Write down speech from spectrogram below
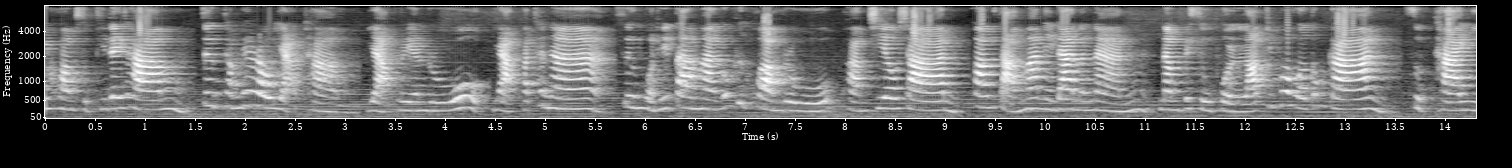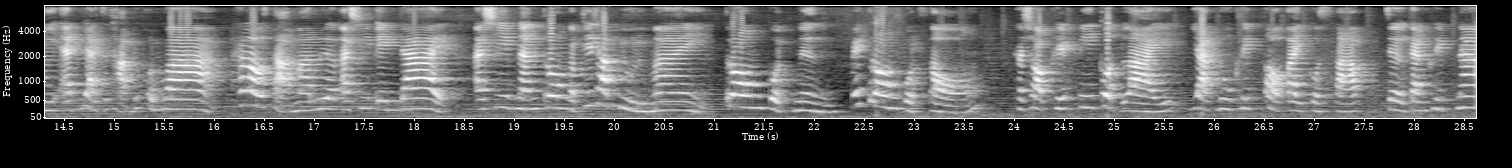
มีความสุขที่ได้ทำจึงทำให้เราอยากทำอยากเรียนรู้ อยากพัฒนา ซึ่งผลที่ตามมาก็คือความรู้ ความเชี่ยวชาญ ความสามารถในด้านนั้นๆนำไปสู่ผลลัพธ์ที่พวกเราต้องการ สุดท้ายนี้แอดอยากจะถามทุกคนว่า ถ้าเราสามารถเลือกอาชีพเองได้ อาชีพนั้นตรงกับที่ทำอยู่หรือไม่ ตรงกด 1 ไม่ตรงกด 2 ถ้าชอบคลิปนี้กดไลค์อยากดูคลิปต่อไปกดซับเจอกันคลิปหน้า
